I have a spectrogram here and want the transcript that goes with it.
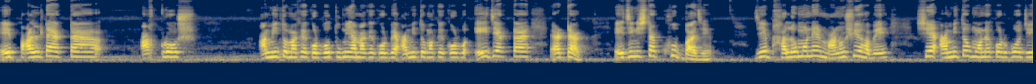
এই পাল্টা একটা আক্রোশ, আমি তোমাকে করব, তুমি আমাকে করবে, আমি তোমাকে করব, এই যে একটা অ্যাটাক এই জিনিসটা খুব বাজে। যে ভালো মনের মানুষই হবে সে, আমি তো মনে করব যে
